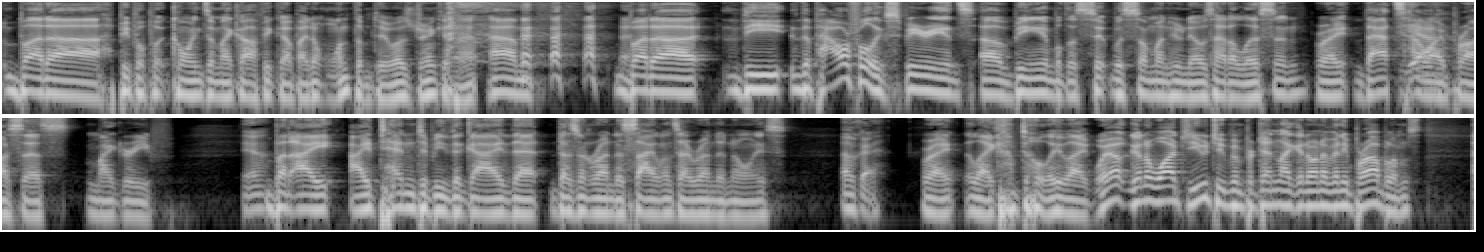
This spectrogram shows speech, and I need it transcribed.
but uh people put coins in my coffee cup. I don't want them to. I was drinking that. Um but uh the the powerful experience of being able to sit with someone who knows how to listen, right? That's how Yeah. I process my grief. Yeah. But I I tend to be the guy that doesn't run to silence, I run to noise. Okay. Right. Like I'm totally like, well, gonna watch YouTube and pretend like I don't have any problems.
